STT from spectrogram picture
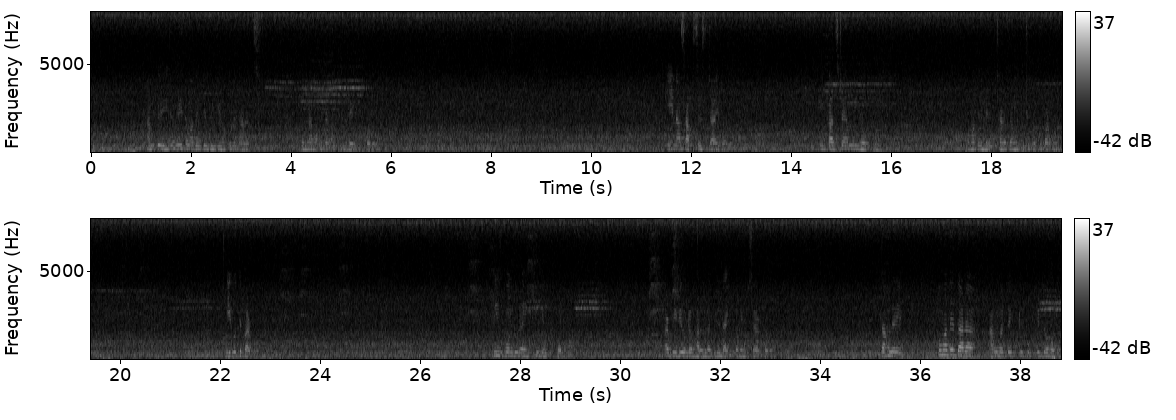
আমি তো এই জন্যই তোমাদেরকে ভিডিও করে জানাচ্ছি। তোমরা আমাকে যাতে একটু হেল্প করো। কে না সাকসেস চাই বলো? এই কাজটায় আমি নতুন তোমাদের হেল্প ছাড়া তো আমি কিছু করতে পারব না। এগোতে পারব না। প্লিজ বন্ধুরা, একটু হেল্প করো। আর ভিডিওটা ভালো লাগলে লাইক কমেন্ট শেয়ার করো। তাহলে তোমাদের দ্বারা আমি হয়তো একটু উপকৃত হব।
